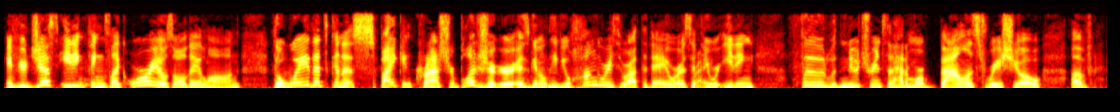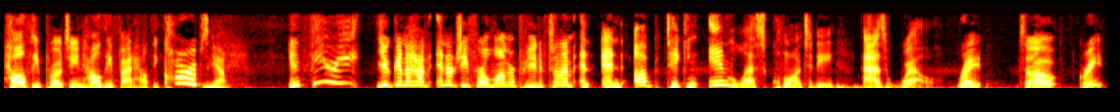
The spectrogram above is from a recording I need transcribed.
if you're just eating things like Oreos all day long, the way that's going to spike and crash your blood sugar is going to mm-hmm. leave you hungry throughout the day. Whereas if you were eating food with nutrients that had a more balanced ratio of healthy protein, healthy fat, healthy carbs, yeah. In theory, you're going to have energy for a longer period of time and end up taking in less quantity as well. right. So Great.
